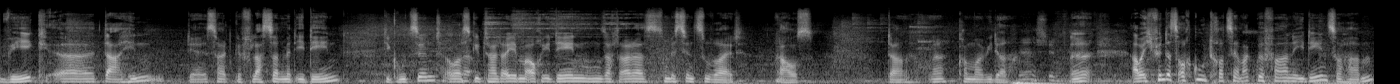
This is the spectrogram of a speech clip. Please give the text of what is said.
Weg äh, dahin, der ist halt gepflastert mit Ideen, die gut sind, aber es gibt halt eben auch Ideen, wo man sagt, ah, das ist ein bisschen zu weit raus. Da, ne, komm mal wieder. Ja. Ne? Aber ich finde das auch gut, trotzdem abgefahrene Ideen zu haben,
